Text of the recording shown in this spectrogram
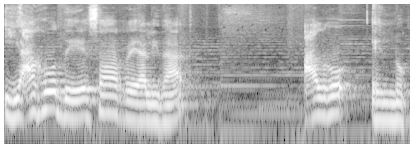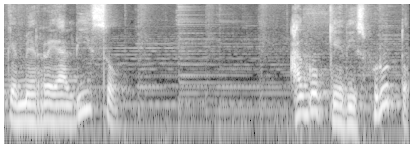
y hago de esa realidad algo en lo que me realizo, algo que disfruto.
